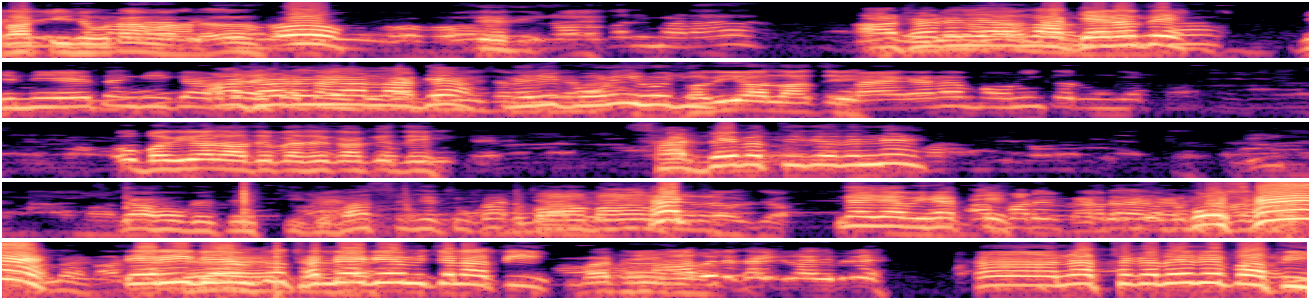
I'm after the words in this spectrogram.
ਬਾਕੀ ਛੋਟਾ ਮਾਰ। ਓ। 8-8000 ਲੱਗ ਗਿਆ ਨਾ ਤੇ। ਜਿੰਨੀ ਇਹ ਤੰਗੀ ਕਰਦਾ 8-8000 ਲੱਗ ਗਿਆ ਮੇਰੀ ਬੋਣੀ ਹੋ ਜੂ। ਵਧੀਆ ਲਾਤੇ ਮੈਂ ਕਹਿੰਦਾ ਬੌਣੀ ਕਰੂੰਗੇ। ਆਪਾਂ ਉਹ ਵਧੀਆ ਲਾਤੇ ਪੈਸੇ ਕਾਕੇ ਦੇ। ਸਾਢੇ 32 ਦੇ ਦਿੰਨੇ। ਜਾ ਹੋ ਗਏ 33 ਦੇ ਬਸ ਜੇ ਤੂੰ ਘੱਟ ਹੱਟ। ਲੈ ਜਾ ਵੀ ਹੱਥ। ਤੇ ਖੁਸ਼ ਹੈ? ਤੇਰੀ ਗੇਮ ਤੋਂ ਥੱਲੇ ਗੇਮ ਚਲਾਤੀ। ਬਸ ਠੀਕ ਆ। ਹਾਂ ਨੱਥ ਕਦੇ ਦੇ ਪਾਤੀ।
